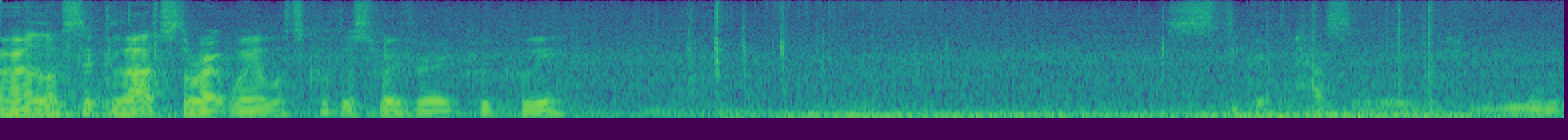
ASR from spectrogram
Alright, looks like that's the right way. Let's go this way very quickly. Secret passage. Ooh.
